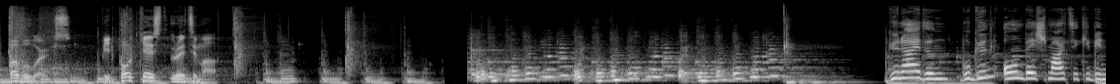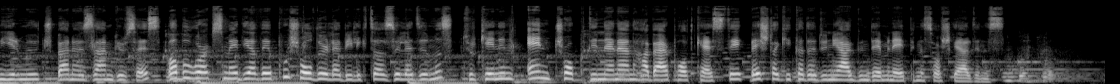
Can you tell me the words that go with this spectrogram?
Bubbleworks, bir podcast üretimi. Günaydın. Bugün 15 Mart 2023. Ben Özlem Gürses. Bubbleworks Media ve Pushholder ile birlikte hazırladığımız Türkiye'nin en çok dinlenen haber podcast'i 5 dakikada dünya gündemine hepiniz hoş geldiniz.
